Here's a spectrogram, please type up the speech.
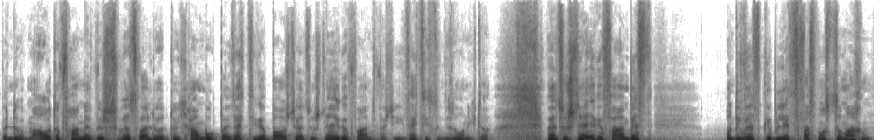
Wenn du beim Autofahren erwischt wirst, weil du durch Hamburg bei 60er Baustelle zu schnell gefahren bist, ich verstehe die 60 sowieso nicht da. Wenn du zu schnell gefahren bist und du wirst geblitzt, was musst du machen,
